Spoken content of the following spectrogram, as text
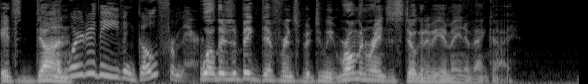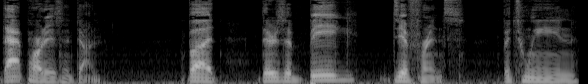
It's But done. where do they even go from there? Well, there's a big difference between Roman Reigns is still going to be a main event guy. That part isn't done. But there's a big difference between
